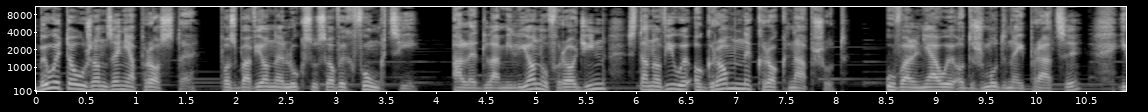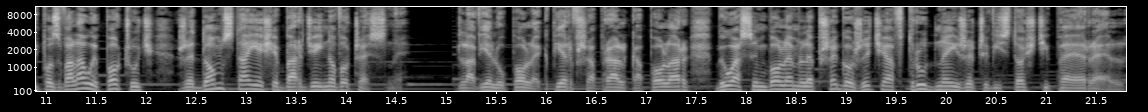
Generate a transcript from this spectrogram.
Były to urządzenia proste, pozbawione luksusowych funkcji, ale dla milionów rodzin stanowiły ogromny krok naprzód. Uwalniały od żmudnej pracy i pozwalały poczuć, że dom staje się bardziej nowoczesny. Dla wielu Polek pierwsza pralka Polar była symbolem lepszego życia w trudnej rzeczywistości PRL.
